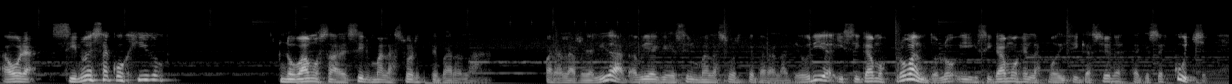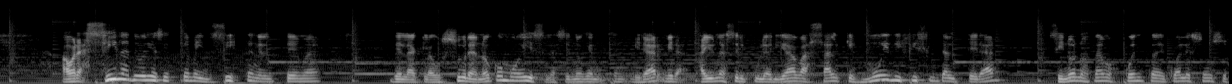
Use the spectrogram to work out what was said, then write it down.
Ahora, si no es acogido, no vamos a decir mala suerte para la, para la realidad, habría que decir mala suerte para la teoría y sigamos probándolo y sigamos en las modificaciones hasta que se escuche. Ahora, si la teoría del sistema insiste en el tema de la clausura, no como isla, sino que en, mirar, mira, hay una circularidad basal que es muy difícil de alterar si no nos damos cuenta de cuáles son sus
